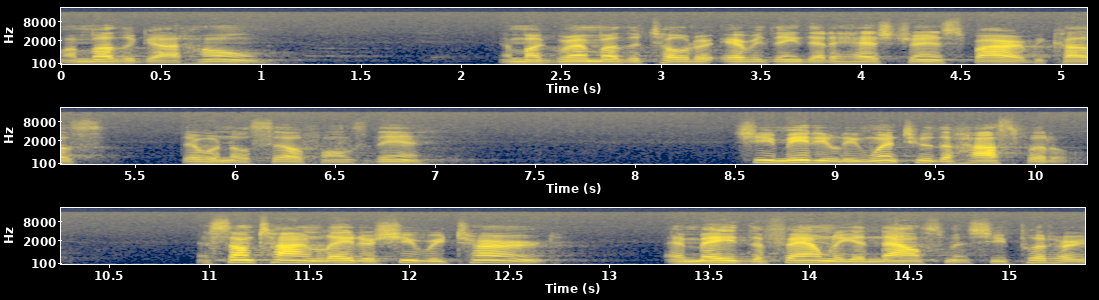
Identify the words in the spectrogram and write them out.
my mother got home, and my grandmother told her everything that has transpired because there were no cell phones then. She immediately went to the hospital, and sometime later, she returned and made the family announcement. She put her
